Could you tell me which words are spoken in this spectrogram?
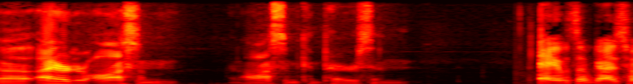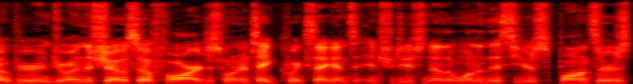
Uh, I heard an awesome, an awesome comparison. Hey, what's up, guys? Hope you're enjoying the show so far. Just want to take a quick second to introduce another one of this year's sponsors.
